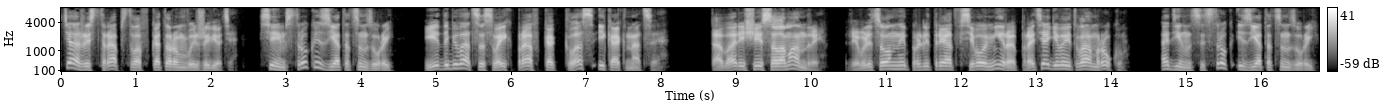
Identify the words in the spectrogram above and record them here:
тяжесть рабства, в котором вы живете. Семь строк изъято цензурой и добиваться своих прав как класс и как нация. Товарищи Саламандры, революционный пролетариат всего мира протягивает вам руку. 11 строк изъято цензурой.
